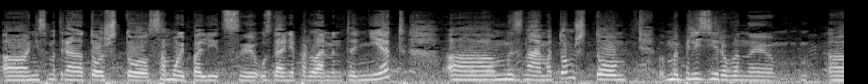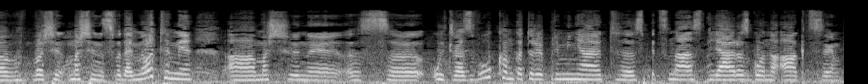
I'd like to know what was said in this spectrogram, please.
а, несмотря на то, что самой полиции у здания парламента нет, а, мы знаем о том, что мобилизированы машины с водометами, машины с ультразвуком, которые применяют э, спецназ для разгона акции.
